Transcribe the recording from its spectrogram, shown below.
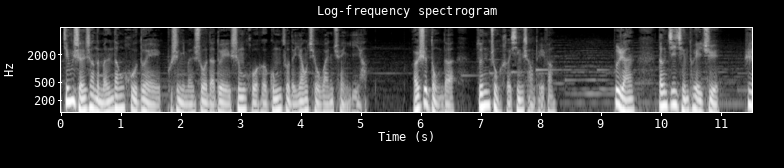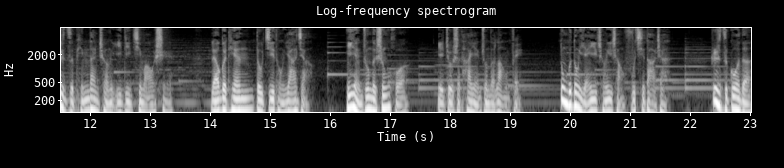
精神上的门当户对，不是你们说的对生活和工作的要求完全一样，而是懂得尊重和欣赏对方。不然，当激情褪去，日子平淡成一地鸡毛时，聊个天都鸡同鸭讲，你眼中的生活，也就是他眼中的浪费，动不动演绎成一场夫妻大战，日子过得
